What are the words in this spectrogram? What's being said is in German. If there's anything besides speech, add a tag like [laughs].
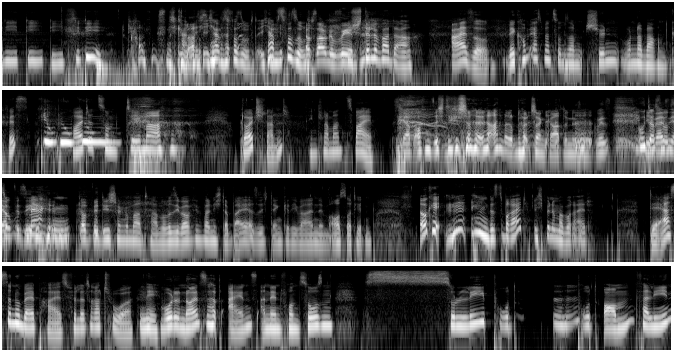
Die, die, die, die, die, die. Du kannst es nicht Ich kann nicht, ich habe es versucht. Ich habe es versucht. Ich hab's auch gesehen. Die Stille war da. Also, wir kommen erstmal zu unserem schönen, wunderbaren Quiz. Piu, piu, Heute piu. zum Thema [laughs] Deutschland in Klammern 2. Es gab offensichtlich [laughs] schon eine andere Deutschlandkarte in diesem Quiz. Gut, ich dass weiß wir nicht, ob wir sie, merken. [laughs] ob wir die schon gemacht haben, aber sie war auf jeden Fall nicht dabei. Also ich denke, die war in dem Aussortierten. Okay, [clears throat] bist du bereit? Ich bin immer bereit. Der erste Nobelpreis für Literatur Nee. wurde 1901 an den Franzosen Prud- Prud'homme verliehen.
